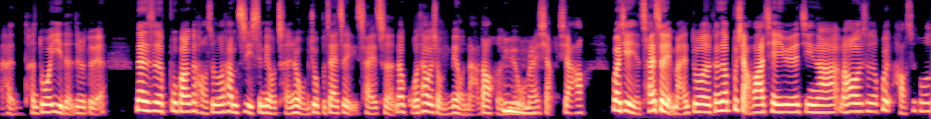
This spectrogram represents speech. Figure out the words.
很很多亿的，对不对？但是富邦跟好事多他们自己是没有承认，我们就不在这里猜测。那国泰为什么没有拿到合约？嗯、我们来想一下哈。外界也猜测也蛮多的，可能不想花签约金啊，然后是会好事多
